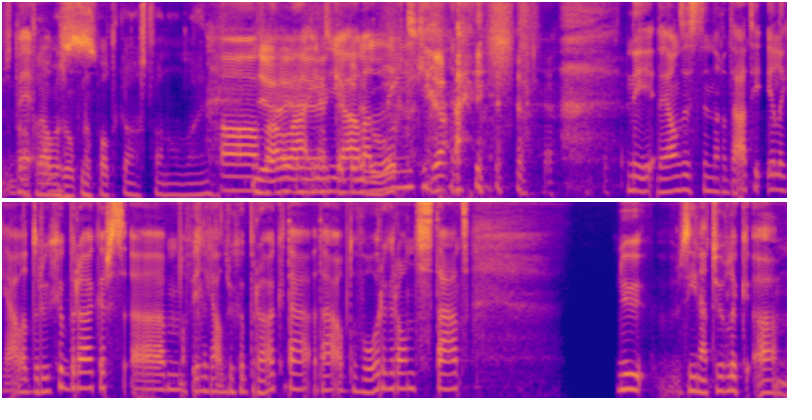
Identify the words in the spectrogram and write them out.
staat trouwens ons- ook een podcast van online. Oh, Ja, voilà, ja, ja, ideale link. Ja. Nee, bij ons is het inderdaad die illegale druggebruikers, ehm, of illegaal druggebruik, dat, dat op de voorgrond staat. Nu, we zien natuurlijk ehm,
